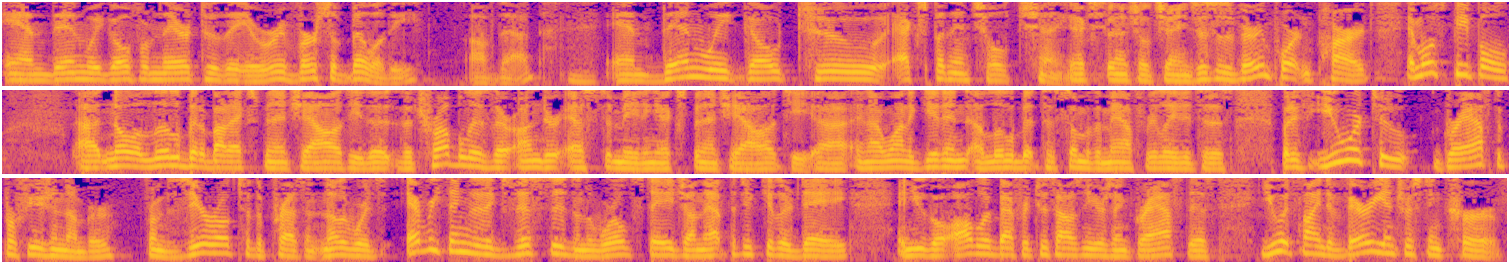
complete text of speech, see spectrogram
and then we go from there to the irreversibility of that. Mm-hmm. And then we go to exponential change. Exponential change. This is a very important part. And most people uh, know a little bit about exponentiality. The, the trouble is they're underestimating exponentiality. Uh, and I want to get in a little bit to some of the math related to this. But if you were to graph the profusion number, from zero to the present. In other words, everything that existed in the world stage on that particular day, and you go all the way back for 2,000 years and graph this, you would find a very interesting curve.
